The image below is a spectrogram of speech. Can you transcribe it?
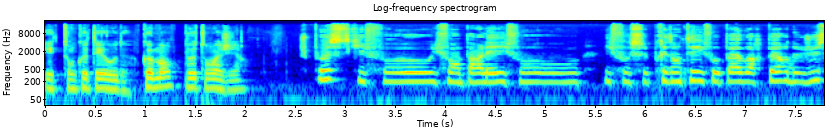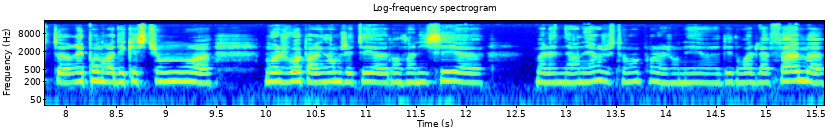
et ton côté Aude comment peut-on agir? Je pense qu'il faut, il faut en parler, il faut, il faut se présenter, il faut pas avoir peur de juste répondre à des questions. Euh. Moi, je vois, par exemple, j'étais euh, dans un lycée euh, bah, l'année dernière, justement, pour la journée des droits de la femme,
